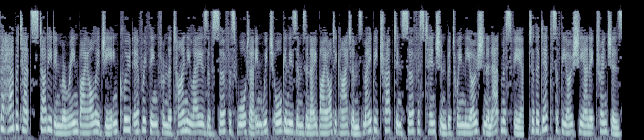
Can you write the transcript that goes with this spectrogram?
The habitats studied in marine biology include everything from the tiny layers of surface water in which organisms and abiotic items may be trapped in surface tension between the ocean and atmosphere, to the depths of the oceanic trenches,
